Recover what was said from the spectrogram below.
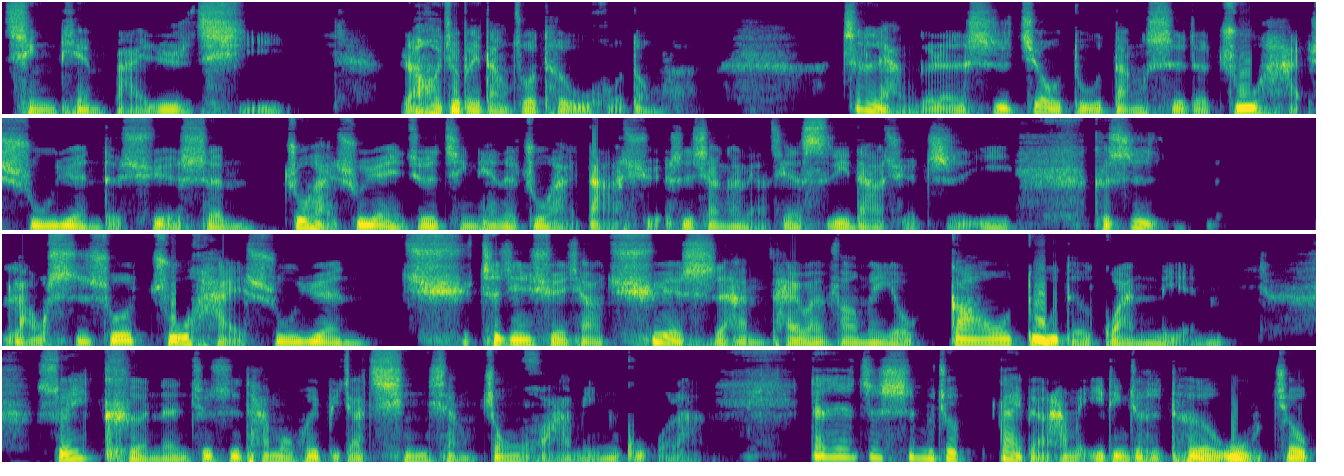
青天白日旗，然后就被当做特务活动了。这两个人是就读当时的珠海书院的学生，珠海书院也就是今天的珠海大学，是香港两间私立大学之一。可是。老实说，珠海书院确这间学校确实和台湾方面有高度的关联，所以可能就是他们会比较倾向中华民国啦。但是这是不是就代表他们一定就是特务？就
